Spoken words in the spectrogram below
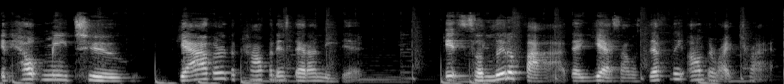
it helped me to gather the confidence that I needed. It solidified that yes, I was definitely on the right track.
